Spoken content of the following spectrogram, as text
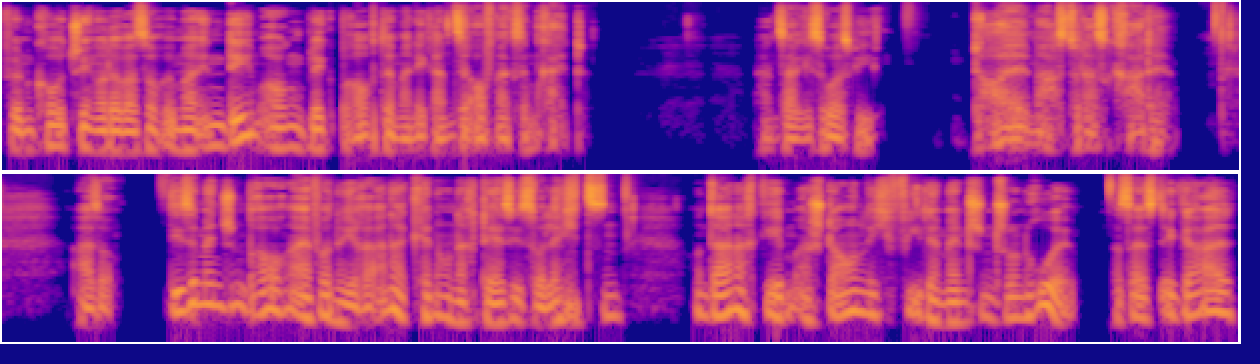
für ein Coaching oder was auch immer, in dem Augenblick braucht er meine ganze Aufmerksamkeit. Dann sage ich sowas wie, toll machst du das gerade. Also, diese Menschen brauchen einfach nur ihre Anerkennung, nach der sie so lechzen, und danach geben erstaunlich viele Menschen schon Ruhe. Das heißt, egal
